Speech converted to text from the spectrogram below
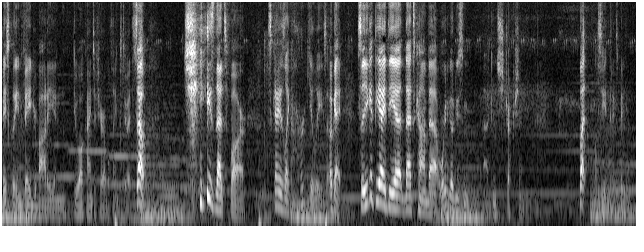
basically invade your body and do all kinds of terrible things to it. So, Jeez, that's far. This guy is like Hercules. Okay, so you get the idea. That's combat. We're going to go do some uh, construction. But I'll see you in the next video.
